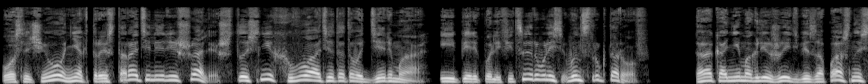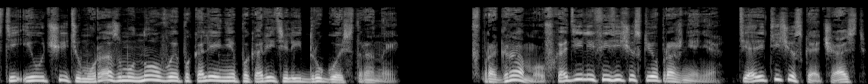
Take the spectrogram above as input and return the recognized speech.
После чего некоторые старатели решали, что с них хватит этого дерьма, и переквалифицировались в инструкторов. Так они могли жить в безопасности и учить уму-разуму новое поколение покорителей другой страны. В программу входили физические упражнения, теоретическая часть,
